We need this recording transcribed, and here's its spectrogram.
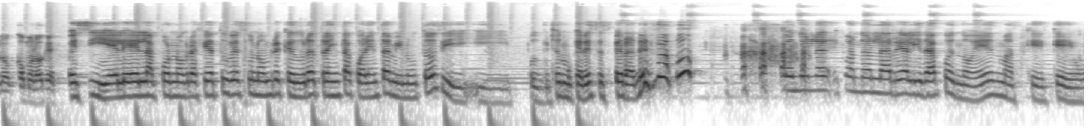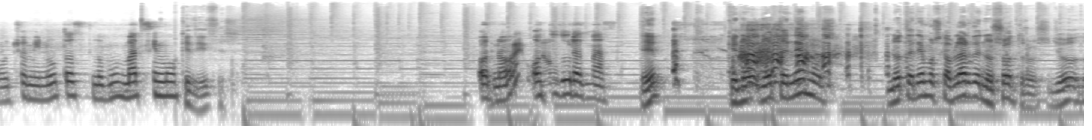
Lo, ¿Cómo lo qué? Pues sí, en la pornografía tú ves un hombre que dura 30, 40 minutos y, y pues muchas mujeres esperan eso. cuando, en la, cuando en la realidad pues no es más que, que 8 minutos, lo máximo. ¿Qué dices? ¿O no? ¿O tú duras más? ¿Eh? Que no, no tenemos no tenemos que hablar de nosotros. Yo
